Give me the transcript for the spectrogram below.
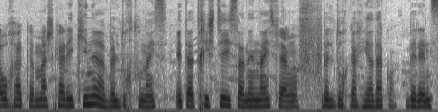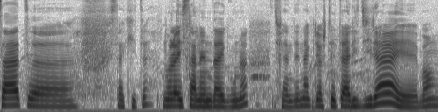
aurrak maskarekin uh, beldurtu naiz. Eta triste izanen naiz, fean, beldurgarria dako. Berentzat, uh, zakit, nola izanen da egunak. Fean, denak jostetari dira, e, bon,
